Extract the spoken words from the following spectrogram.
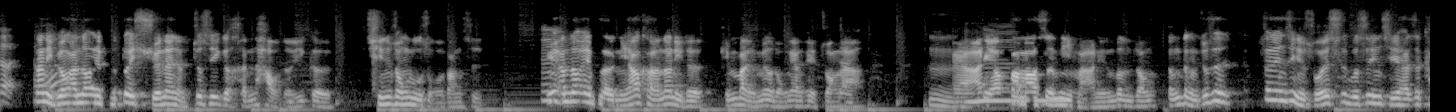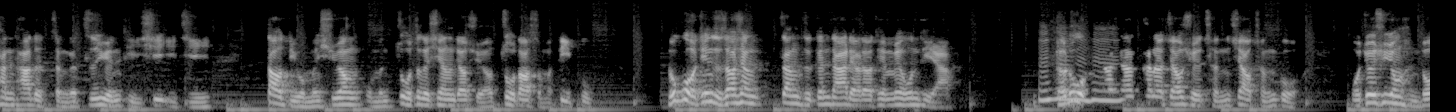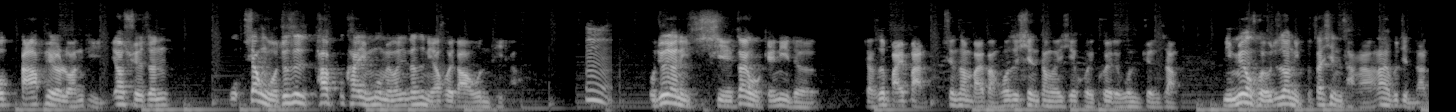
对，那你不用安装 app，对学员来讲就是一个很好的一个。轻松入手的方式，因为安装 app 你要考量到你的平板有没有容量可以装啊，嗯，哎呀，你要爸妈设密码，你能不能装等等，就是这件事情所谓适不适应，其实还是看它的整个资源体系以及到底我们希望我们做这个线上教学要做到什么地步。如果我今天只是要像这样子跟大家聊聊天，没有问题啊。可如果大家看到教学成效成果，我就会去用很多搭配的软体，要学生。我像我就是他不开荧幕没关系，但是你要回答我问题啊。嗯，我就让你写在我给你的假设白板、线上白板或是线上的一些回馈的问卷上。你没有回，我就知道你不在现场啊，那还不简单？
